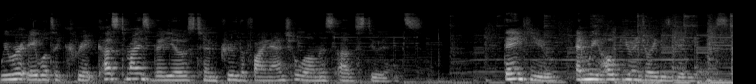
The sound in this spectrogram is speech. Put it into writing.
we were able to create customized videos to improve the financial wellness of students. Thank you, and we hope you enjoy these videos.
